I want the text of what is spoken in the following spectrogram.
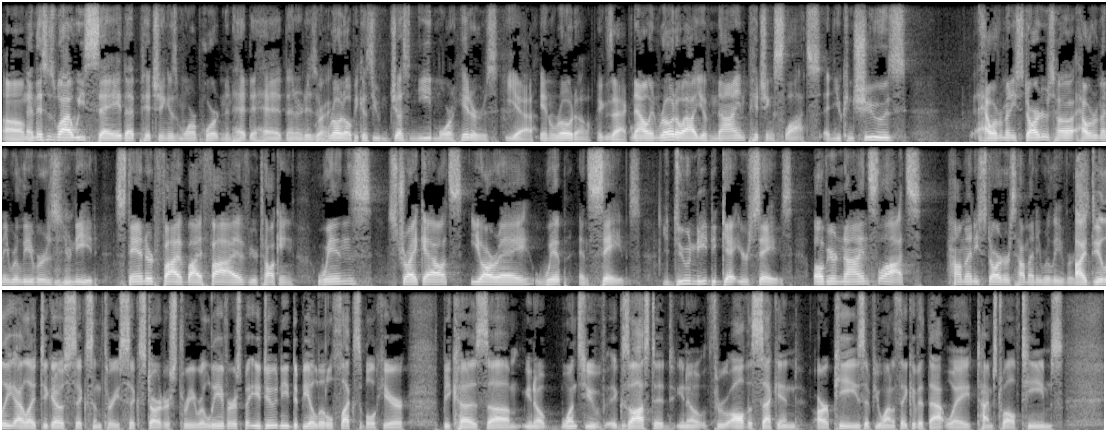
Um, And this is why we say that pitching is more important in head to head than it is in roto because you just need more hitters yeah, in roto. exactly. Now in Roto Al, you have nine pitching slots, and you can choose however many starters, how, however many relievers you need. Standard five by five, you're talking wins, strikeouts, ERA, WHIP, and saves. You do need to get your saves of your nine slots. How many starters? How many relievers? Ideally, I like to go six and three, six starters, three relievers. But you do need to be a little flexible here, because um, you know once you've exhausted, you know, through all the second RPs, if you want to think of it that way, times twelve teams,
